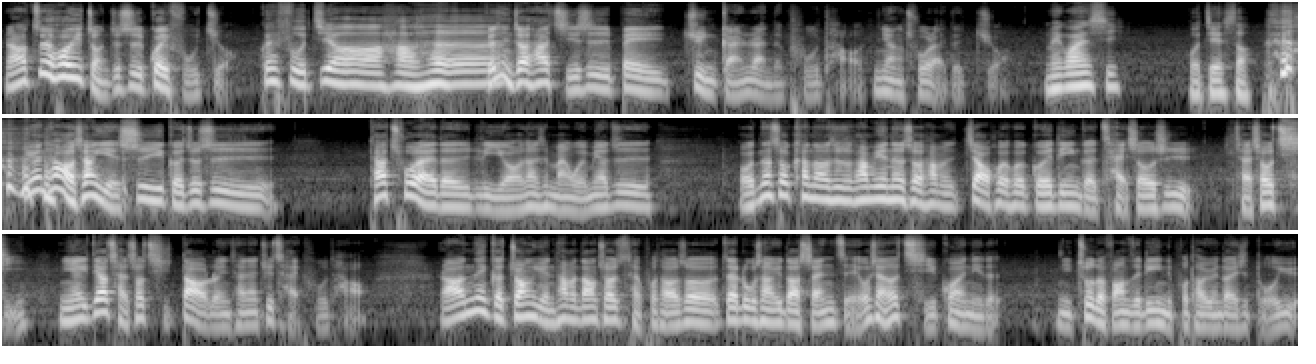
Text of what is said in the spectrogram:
然后最后一种就是贵腐酒，贵腐酒好喝。可是你知道它其实是被菌感染的葡萄酿出来的酒，没关系，我接受。因为它好像也是一个，就是它出来的理由好像是蛮微妙。就是我那时候看到就是说，他们因为那时候他们教会会规定一个采收日、采收期，你一定要采收期到了，你才能去采葡萄。然后那个庄园他们当初要去采葡萄的时候，在路上遇到山贼，我想说奇怪，你的。你住的房子离你的葡萄园到底是多远？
